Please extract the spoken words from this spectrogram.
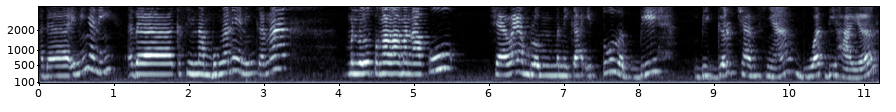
ada ininya nih ada kesinambungannya nih karena menurut pengalaman aku cewek yang belum menikah itu lebih bigger chance-nya buat di hire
